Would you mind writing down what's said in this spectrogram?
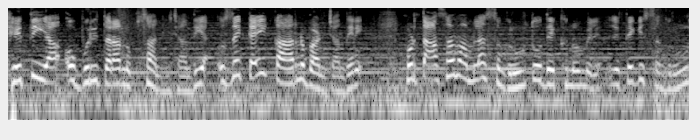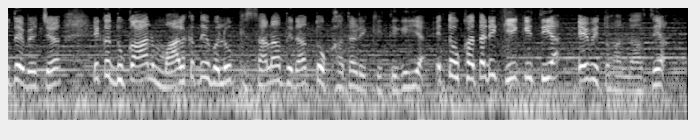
ਖੇਤੀ ਆ, ਉਹ ਬੁਰੀ ਤਰ੍ਹਾਂ ਨੁਕਸਾਨੀ ਜਾਂਦੀ ਹੈ ਉਸ ਦੇ ਕਈ ਕਾਰਨ ਬਣ ਜਾਂਦੇ ਨੇ। ਹੁਣ ਤਾਸਾ ਮਾਮਲਾ ਸੰਗਰੂਰ ਤੋਂ ਦੇਖਣ ਨੂੰ ਮਿਲਿਆ, ਜਿੱਥੇ ਕਿ ਸੰਗਰੂਰ ਦੇ ਵਿੱਚ ਇੱਕ ਦੁਕਾਨ ਮਾਲਕ ਦੇ ਵੱਲੋਂ ਕਿਸਾਨਾਂ ਦੇ ਨਾਲ ਧੋਖਾਧੜੀ ਕੀਤੀ ਗਈ ਹੈ ਇਹ ਧੋਖਾਧੜੀ ਕੀ ਕੀਤੀ ਆ, ਇਹ ਵੀ ਤੁਹਾਨੂੰ ਦੱਸਦੇ ਹਾਂ।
